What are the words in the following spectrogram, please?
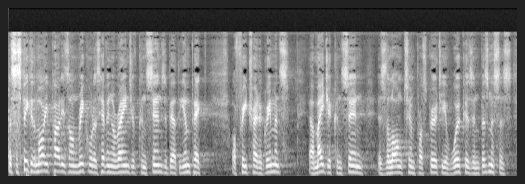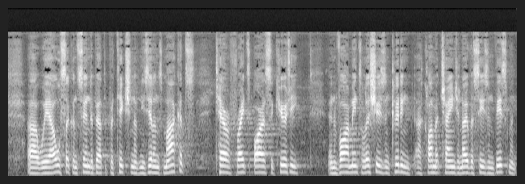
Mr Speaker, the Māori Party is on record as having a range of concerns about the impact of free trade agreements. Our major concern is the long-term prosperity of workers and businesses. Uh, we are also concerned about the protection of New Zealand's markets, tariff rates, biosecurity, environmental issues, including uh, climate change and overseas investment.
